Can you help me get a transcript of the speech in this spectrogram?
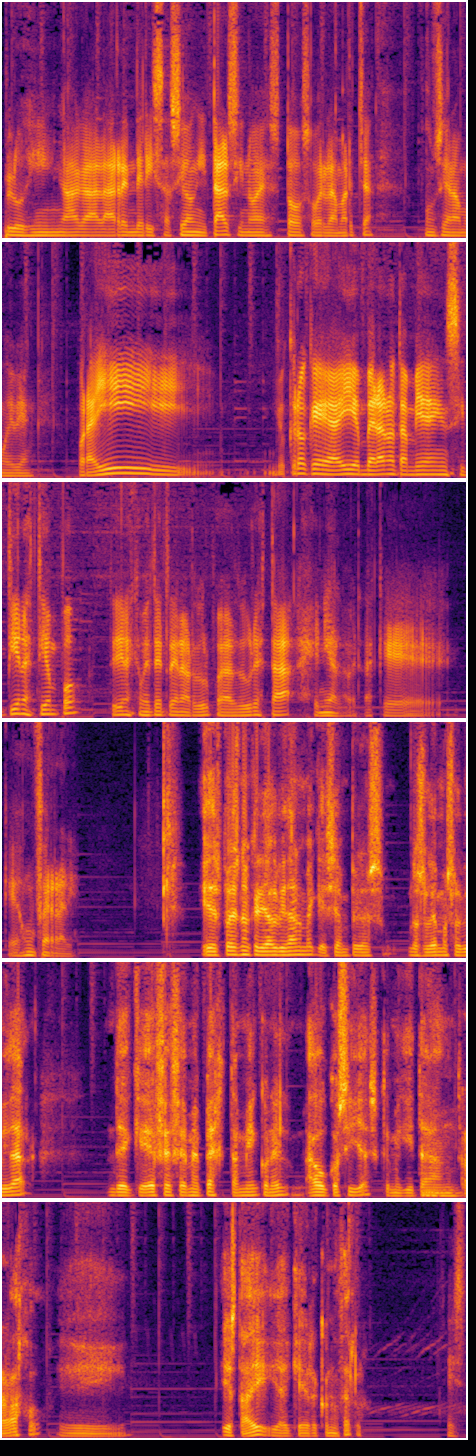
plugin haga la renderización y tal, sino es todo sobre la marcha, funciona muy bien. Por ahí, yo creo que ahí en verano también, si tienes tiempo, tienes que meterte en Ardour, porque Ardour está genial, la verdad que, que es un Ferrari. Y después no quería olvidarme, que siempre nos, nos solemos olvidar, de que FFmpeg también con él hago cosillas que me quitan Mm. trabajo y, y está ahí y hay que reconocerlo. Sí, sí,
